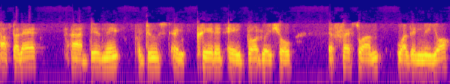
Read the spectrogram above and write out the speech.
after that uh Disney produced and created a Broadway show. The first one was in New York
